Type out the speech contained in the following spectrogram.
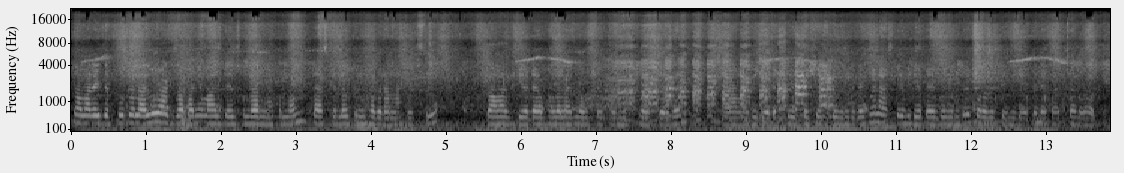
তো আমার এই যে পটল, আলু আর জাপানি মাছ দিয়ে ঝোল রান্না করলাম। তো আজকে নতুনভাবে রান্না করছি। তো আমার ভিডিওটা ভালো লাগলে অবশ্যই কমেন্ট শেয়ার করবেন। আর আমার ভিডিওটা শুরুতে শেষ পর্যন্ত দেখবেন। আজকের ভিডিওটা এই পর্যন্ত পরবর্তী ভিডিওতে দেখা হচ্ছে। আল্লাহ হাফিজ।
